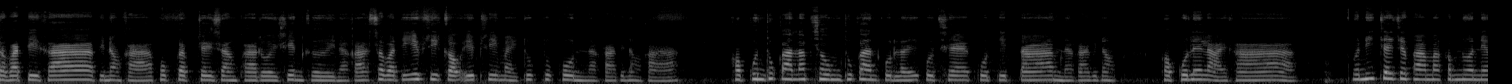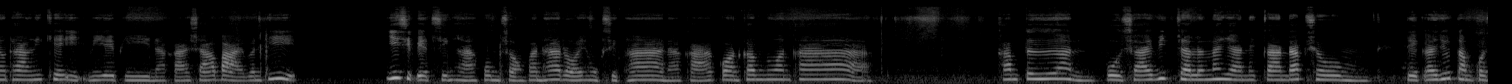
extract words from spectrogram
สวัสดีค่ะ พี่น้องคะพบกับใจสังพารวยเช่นเคยนะคะ สวัสดี FC เก่า FC ใหม่ทุกๆคนนะคะ พี่น้องคะขอบคุณทุกการรับชมทุกการกดไลค์กดแชร์กดติดตามนะคะ พี่น้องขอบคุณหลาย ๆ ค่ะ วันนี้ใจจะพามาคำนวณแนวทางนิเคอี VIP นะคะ เช้าบ่ายวันที่ 21 สิงหาคม 2565 นะคะ ก่อนคำนวณค่ะคำเตือนโปรดใช้วิจารณญาณในการรับชม เด็กอายุต่ำกว่า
